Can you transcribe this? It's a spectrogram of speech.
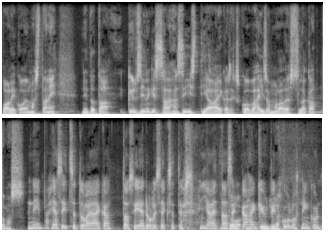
valikoimasta, niin, niin tota, kyllä siinäkin saa ihan siistiä aikaiseksi, kun on vähän isommalla lössillä katsomassa. Niinpä, ja sitten se tulee aika tosi edulliseksi, että jos jaetaan sen To- 20 kyllä. kulu niin kuin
